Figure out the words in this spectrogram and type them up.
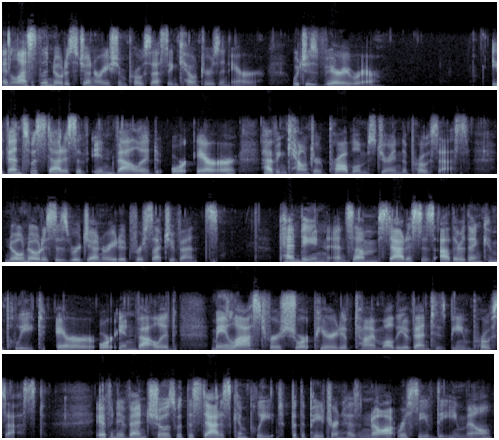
unless the notice generation process encounters an error, which is very rare. Events with status of invalid or error have encountered problems during the process. No notices were generated for such events. Pending and some statuses other than complete, error, or invalid may last for a short period of time while the event is being processed. If an event shows with the status complete, but the patron has not received the email,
